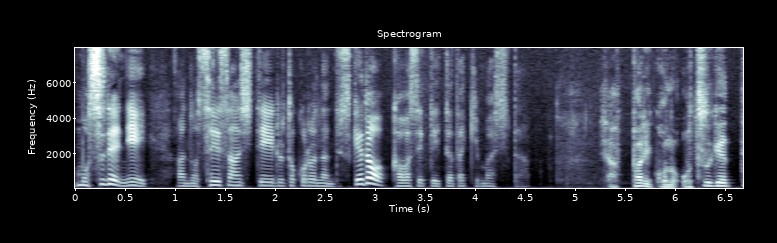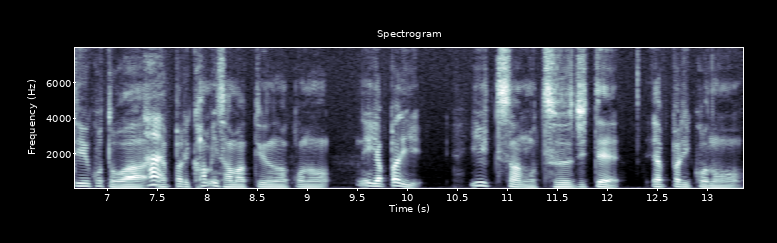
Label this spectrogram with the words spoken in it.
もうすでにあの生産しているところなんですけど買わせていただきました。やっぱりこのお告げっていうことは、はい。やっぱり神様っていうのはこの、ね、やっぱり井内さんを通じてやっぱりこの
